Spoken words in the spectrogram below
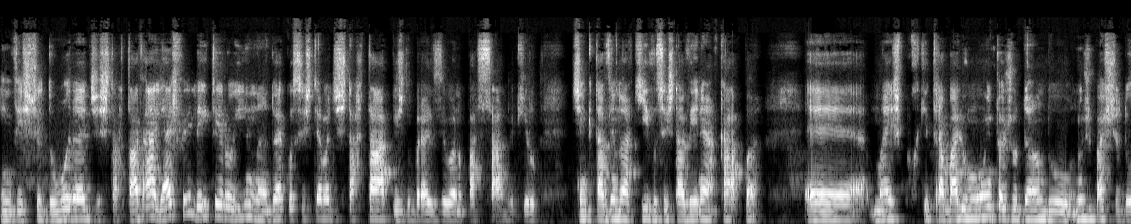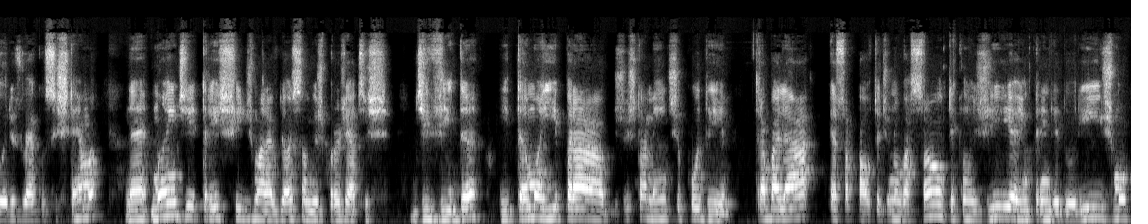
investidora de startup. Ah, aliás, foi eleita heroína do ecossistema de startups do Brasil ano passado, que tinha que estar tá vindo aqui, vocês estão vendo a capa, é, mas porque trabalho muito ajudando nos bastidores do ecossistema. Né? Mãe de três filhos maravilhosos, são meus projetos de vida, e estamos aí para justamente poder trabalhar essa pauta de inovação, tecnologia, empreendedorismo,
